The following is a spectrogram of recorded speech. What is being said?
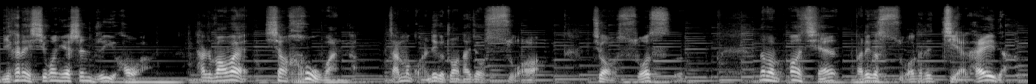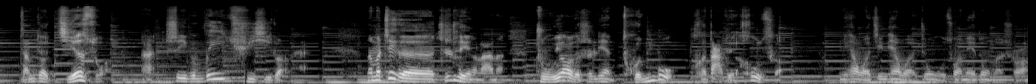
你看这膝关节伸直以后啊，它是往外向后弯的，咱们管这个状态叫锁，叫锁死。那么往前把这个锁给它解开一点，咱们叫解锁，哎，是一个微屈膝状态。那么这个直腿硬拉呢，主要的是练臀部和大腿后侧。你看我今天我中午做那动作的时候，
